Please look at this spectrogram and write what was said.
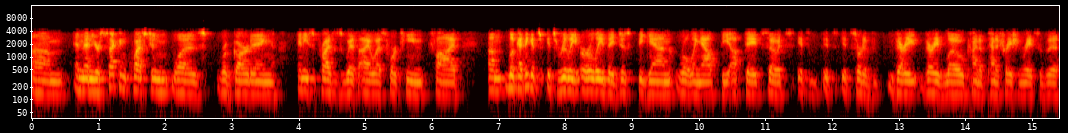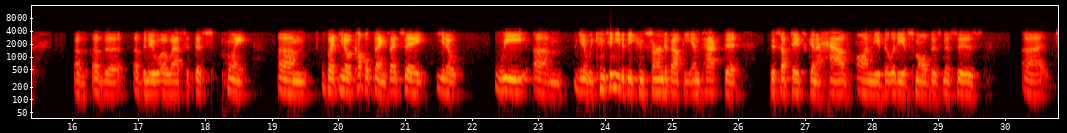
Um and then your second question was regarding any surprises with iOS 14.5. Um, look, I think it's it's really early. They just began rolling out the update, so it's it's it's it's sort of very, very low kind of penetration rates of the new OS at this point. Um but, you know, a couple things. I'd say, you know, we um you know, we continue to be concerned about the impact that this update's going to have on the ability of small businesses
